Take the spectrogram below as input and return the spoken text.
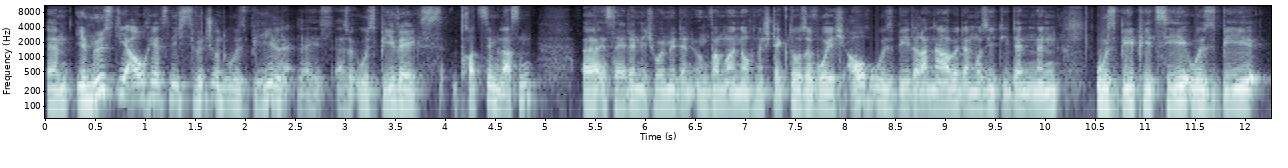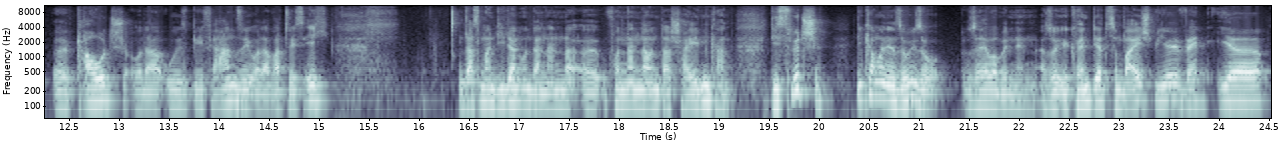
Ähm, ihr müsst die auch jetzt nicht Switch und USB, also USB-Wegs trotzdem lassen. Äh, es sei denn, ich hole mir dann irgendwann mal noch eine Steckdose, wo ich auch USB dran habe. Da muss ich die dann nennen USB-PC, USB-Couch oder USB-Fernseh oder was weiß ich. Dass man die dann untereinander, äh, voneinander unterscheiden kann. Die Switch, die kann man ja sowieso selber benennen. Also ihr könnt jetzt zum Beispiel, wenn ihr,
